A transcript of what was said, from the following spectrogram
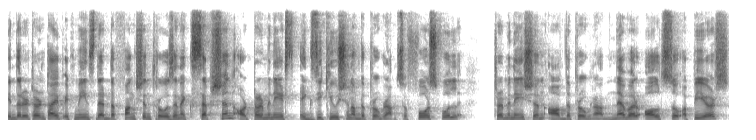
In the return type, it means that the function throws an exception or terminates execution of the program. So forceful termination of the program never also appears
